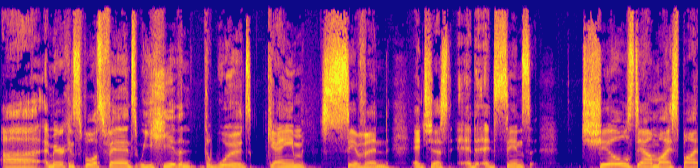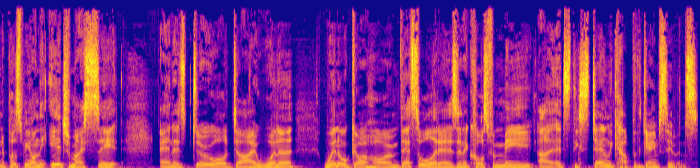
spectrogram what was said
Uh, American sports fans, we hear the, the words game seven. It just, it, it sends chills down my spine. It puts me on the edge of my seat, and it's do or die, winner, win or go home. That's all it is. And of course, for me, uh, it's the Stanley Cup with Game Sevens.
